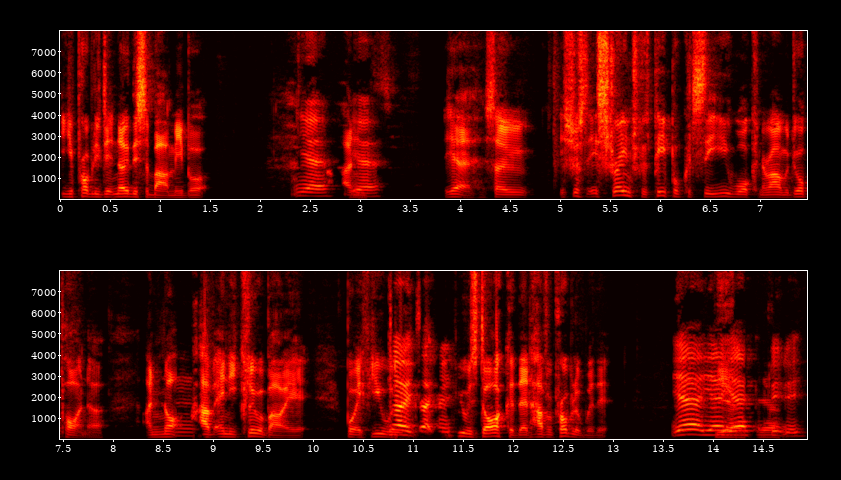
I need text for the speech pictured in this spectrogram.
you probably didn't know this about me, but Yeah. And- yeah. yeah." So it's just it's strange because people could see you walking around with your partner and not Mm. have any clue about it. But if you were No, exactly. if you was darker, they'd have a problem with it. Yeah, yeah, Yeah, yeah, yeah. completely,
